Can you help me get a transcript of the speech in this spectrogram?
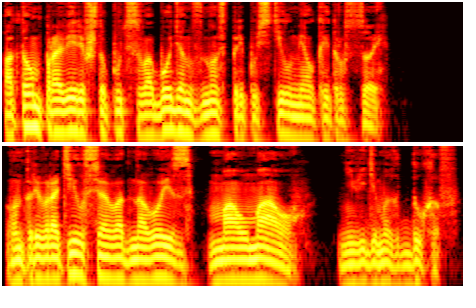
Потом, проверив, что путь свободен, вновь припустил мелкой трусцой. Он превратился в одного из Мау-Мау, невидимых духов.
